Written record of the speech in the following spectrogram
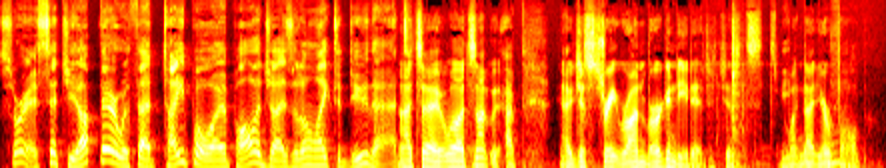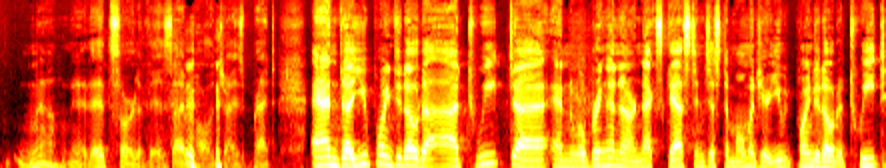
Sorry, I set you up there with that typo. I apologize. I don't like to do that. That's a well. It's not. I, I just straight Ron Burgundy did. Just it's not your fault. No, it, it sort of is. I apologize, Brett. And uh, you pointed out a tweet, uh, and we'll bring in our next guest in just a moment here. You pointed out a tweet,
